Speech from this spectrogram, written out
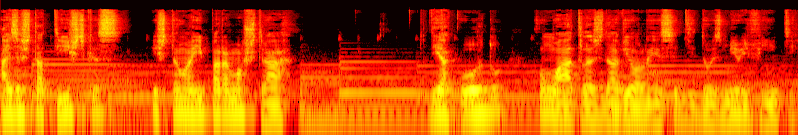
As estatísticas estão aí para mostrar de acordo com o Atlas da Violência de 2020,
